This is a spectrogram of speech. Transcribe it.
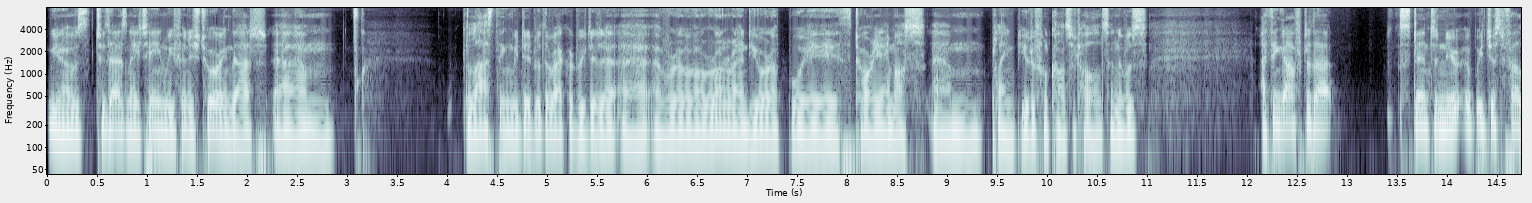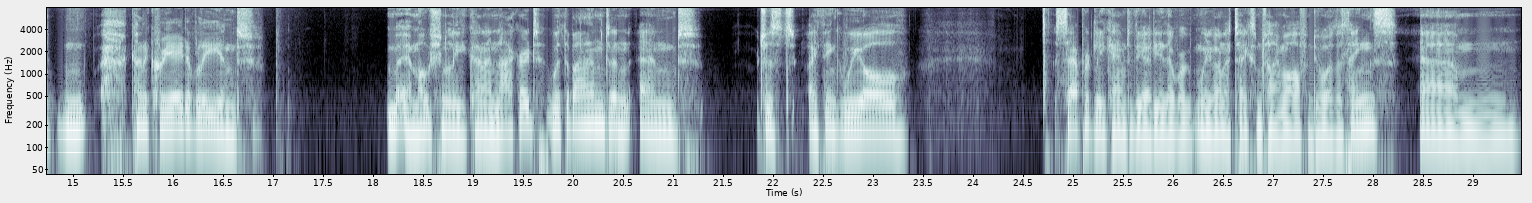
you know, it was 2018. We finished touring that. Um, the last thing we did with the record, we did a, a, a run around Europe with Tori Amos, um, playing beautiful concert halls, and it was. I think after that stint in Europe, we just felt kind of creatively and emotionally kind of knackered with the band, and and just I think we all separately came to the idea that we're we're going to take some time off and do other things. Um,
